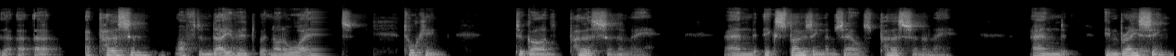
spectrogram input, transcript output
the uh, uh, a person, often David, but not always talking to God personally and exposing themselves personally and embracing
